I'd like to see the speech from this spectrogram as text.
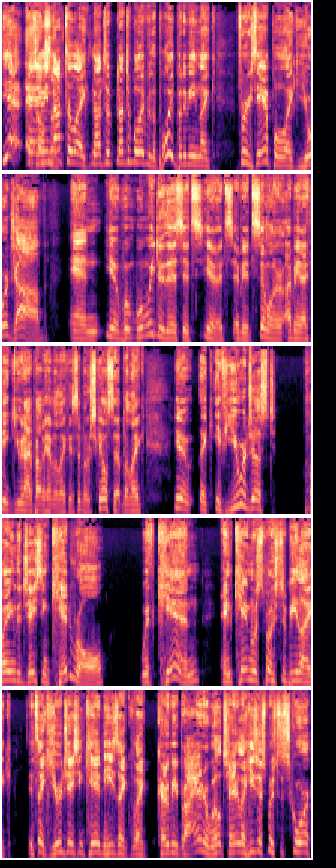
Yeah, I mean, also- not to like, not to not to belabor the point, but I mean, like, for example, like your job, and you know, when, when we do this, it's you know, it's I mean, it's similar. I mean, I think you and I probably have like a similar skill set, but like, you know, like if you were just playing the Jason Kidd role with Ken, and Ken was supposed to be like, it's like you're Jason Kidd, and he's like like Kobe Bryant or Wilt Chamberlain, like he's just supposed to score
